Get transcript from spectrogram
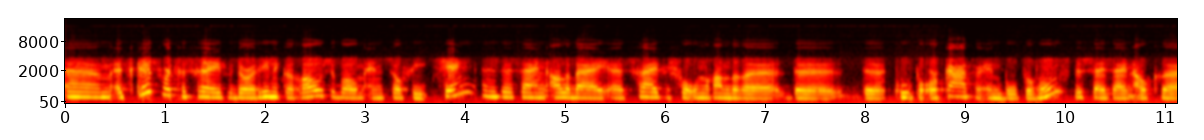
Ehm, het script wordt geschreven door Rineke Rozenboom en Sophie Cheng. En ze zijn allebei eh, schrijvers voor onder andere de, de groepen Orkater en Botte Hond. Dus zij zijn ook eh,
